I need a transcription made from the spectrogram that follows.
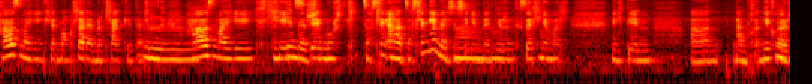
хаус маягийн гэхэр монголоор амьрлаа гэдэг Мм. ойлгохтой. Хаус маягийн шиг. мөртл заслан аа заслангийн байшин шиг юм байна. Ер нь төсөөлөх юм бол нэг тийм намх нэг хоёр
